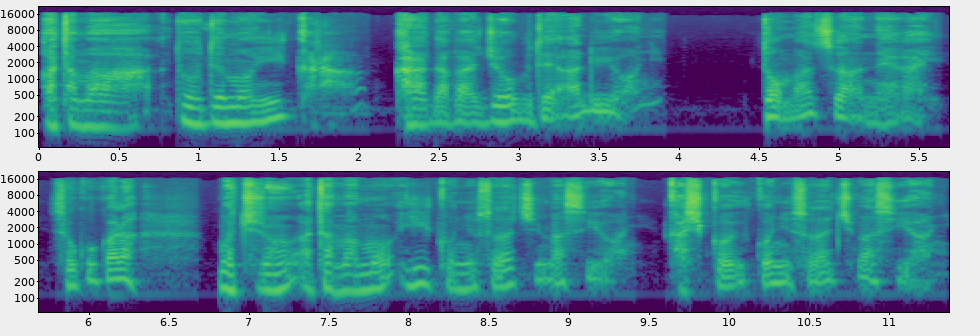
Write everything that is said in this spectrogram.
頭はどうでもいいから体が丈夫であるようにとまずは願い。そこからもちろん頭もいい子に育ちますように賢い子に育ちますように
